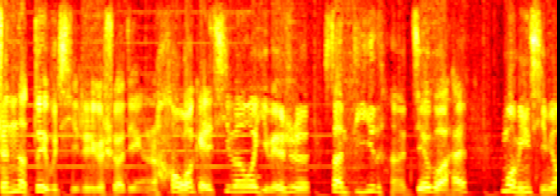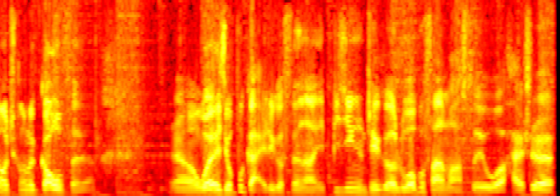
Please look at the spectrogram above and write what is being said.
真的对不起这个设定。然后我给的七分，我以为是算低的，结果还莫名其妙成了高分。然后我也就不改这个分了，毕竟这个萝卜番嘛，所以我还是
